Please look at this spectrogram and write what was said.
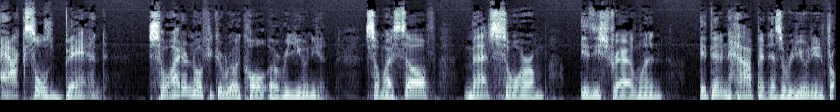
Axl's band, so I don't know if you could really call it a reunion. So myself, Matt Sorum, Izzy Stradlin, it didn't happen as a reunion for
